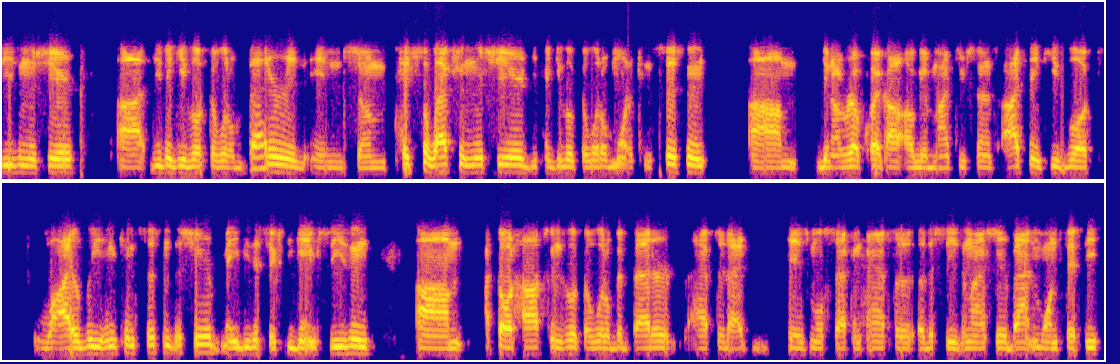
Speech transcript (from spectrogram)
season this year? Uh, do you think he looked a little better in, in some pitch selection this year? Do you think he looked a little more consistent? Um, you know, real quick, I'll, I'll, give my two cents. I think he looked wildly inconsistent this year, maybe the 60 game season. Um, I thought Hoskins looked a little bit better after that dismal second half of, of, the season last year, batting 150.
